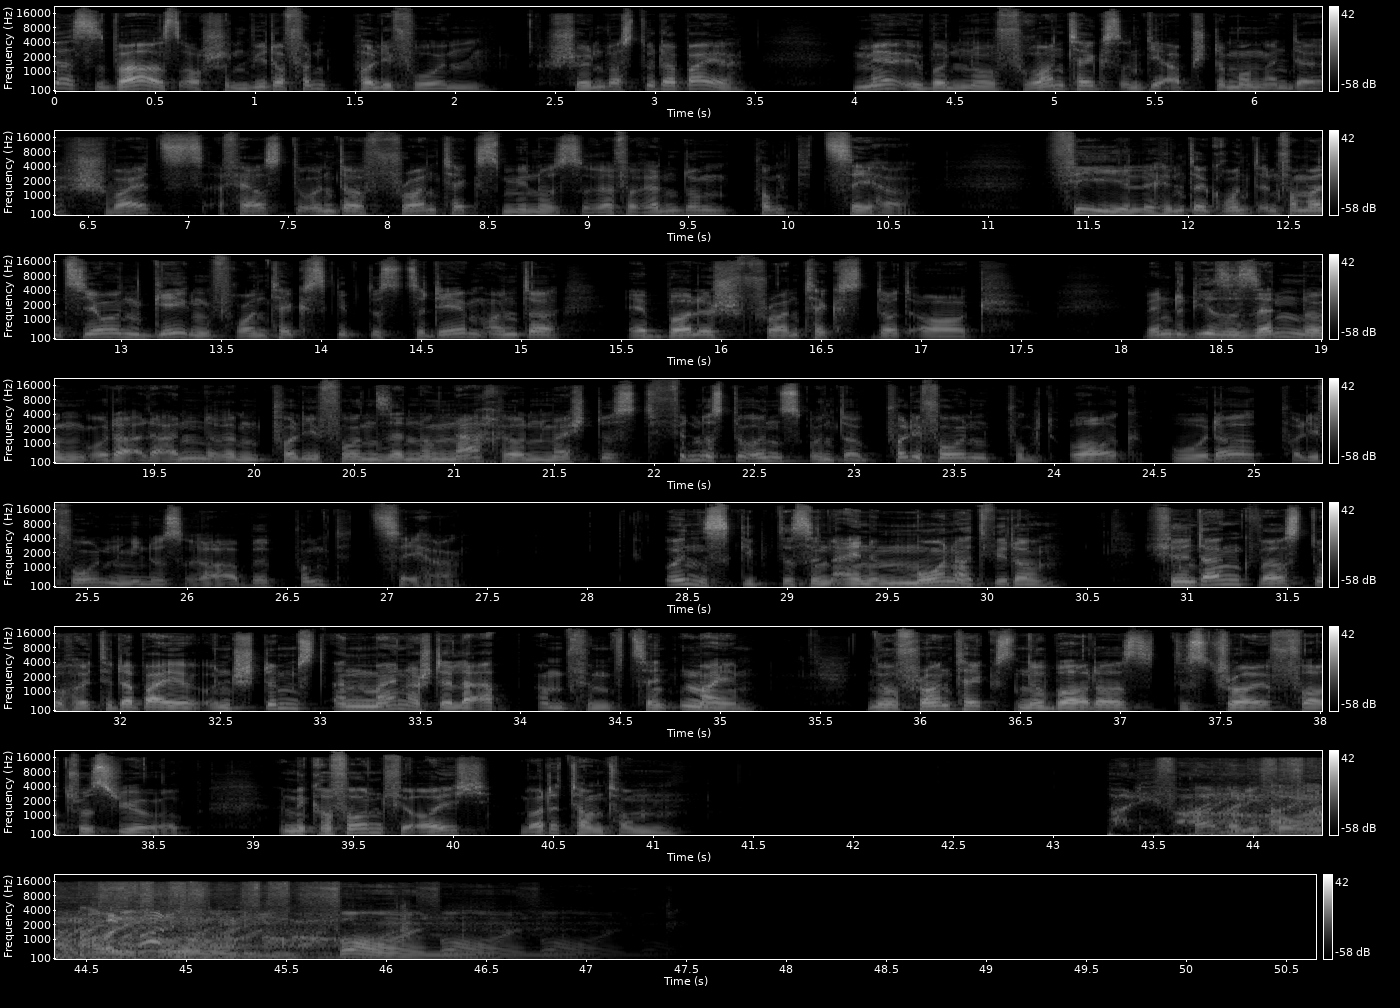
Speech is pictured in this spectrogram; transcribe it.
das war es auch schon wieder von Polyphon. Schön warst du dabei. Mehr über nur Frontex und die Abstimmung in der Schweiz erfährst du unter frontex-referendum.ch. Viele Hintergrundinformationen gegen Frontex gibt es zudem unter abolishfrontex.org. Wenn du diese Sendung oder alle anderen Polyphon-Sendungen nachhören möchtest, findest du uns unter polyphon.org oder polyphon-rabe.ch. Uns gibt es in einem Monat wieder. Vielen Dank, warst du heute dabei und stimmst an meiner Stelle ab am 15. Mai. No Frontex, No Borders, Destroy Fortress Europe. Am Mikrofon für euch war der TomTom. Polyphon. Polyphon. Polyphon. Polyphon.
